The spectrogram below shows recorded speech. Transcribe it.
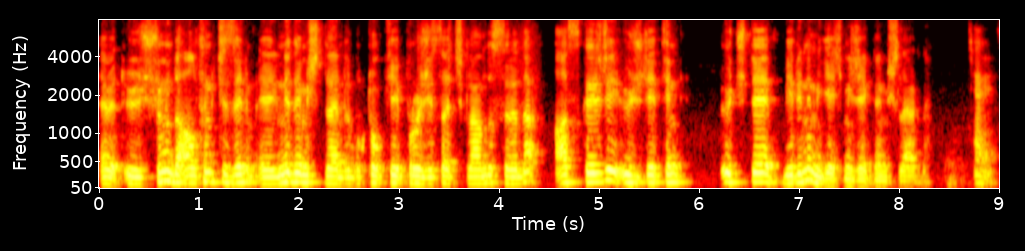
Evet, e, şunu da altını çizelim. E, ne demişlerdi bu TOKİ projesi açıklandığı sırada asgari ücretin üçte birini mi geçmeyecek demişlerdi. Evet.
